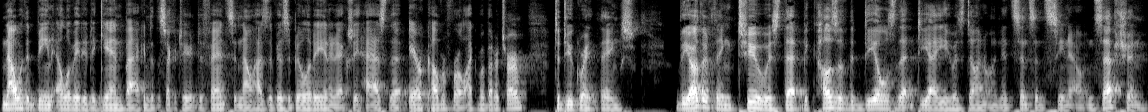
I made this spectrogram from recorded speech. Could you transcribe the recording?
Now, with it being elevated again back into the Secretary of Defense, it now has the visibility and it actually has the air cover, for lack of a better term, to do great things. The other thing too is that because of the deals that DIU has done on since you know inception,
